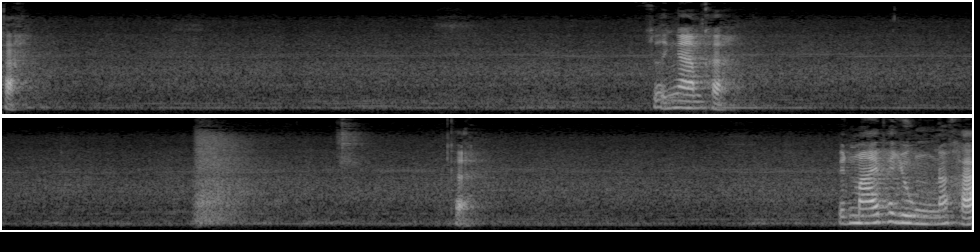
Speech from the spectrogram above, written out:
ค่ะ สวยงามค่ะค่ะเป็นไม้พยุงนะคะ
